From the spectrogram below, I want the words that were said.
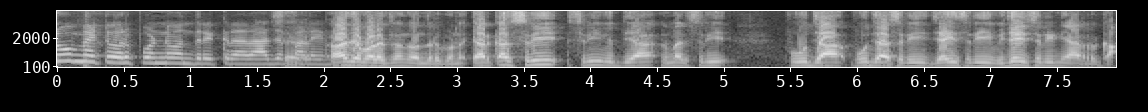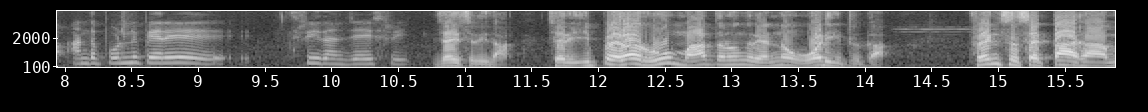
ரூம்மேட் ஒரு பொண்ணு வந்திருக்கிறா ராஜபாளையம் ராஜபாளையத்துல இருந்து வந்திருக்கணும். யாருக்காவது ஸ்ரீ ஸ்ரீ வித்யா இந்த மாதிரி ஸ்ரீ பூஜா பூஜா ஸ்ரீ ஜெயஸ்ரீ விஜயஸ்ரீன்னு யார் இருக்கா? அந்த பொண்ணு பேரே ஸ்ரீதான் ஜெயஸ்ரீ ஜெயஸ்ரீ தான். சரி இப்போ ஏதாவது ரூம் மாற்றணுங்கிற எண்ணம் ஓடிக்கிட்டு இருக்கா? ஃப்ரெண்ட்ஸ் செட் ஆகாம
